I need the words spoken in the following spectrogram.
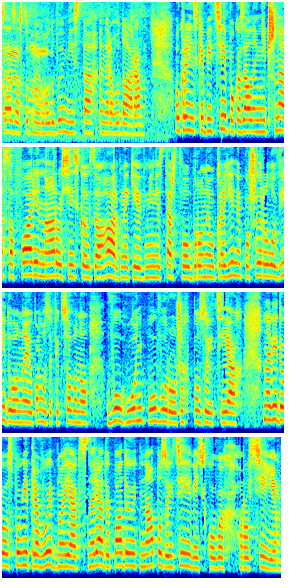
Це заступник голови міста Енергодара. Українські бійці показали нічне сафарі на російських загарбників. Міністерство оборони України поширило відео, на якому зафіксовано вогонь по ворожих позиціях. На відео з повітря видно, як снаряди падають на позиції військових Росії.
